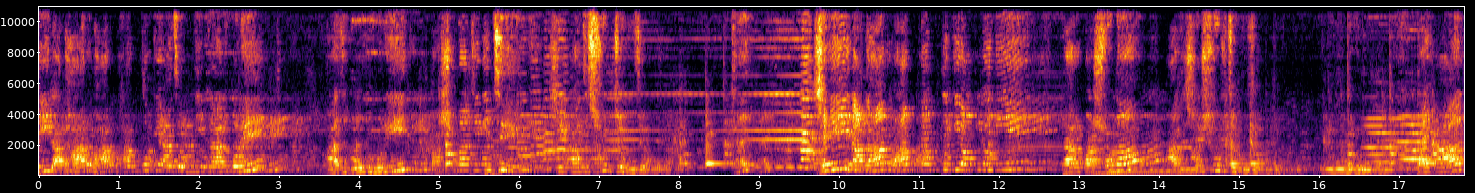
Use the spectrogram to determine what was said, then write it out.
সেই রাধার ভাব ভাগ্যকে আজ অঙ্গীকার করে আজ গৌহরি বাসনা জেগেছে সে আজ সূর্য পূজা হ্যাঁ? সেই রাধার ভাব কান্তিকে অঙ্গ নিয়ে তার বাসনা আজ সে সূর্য পূজা তাই আজ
